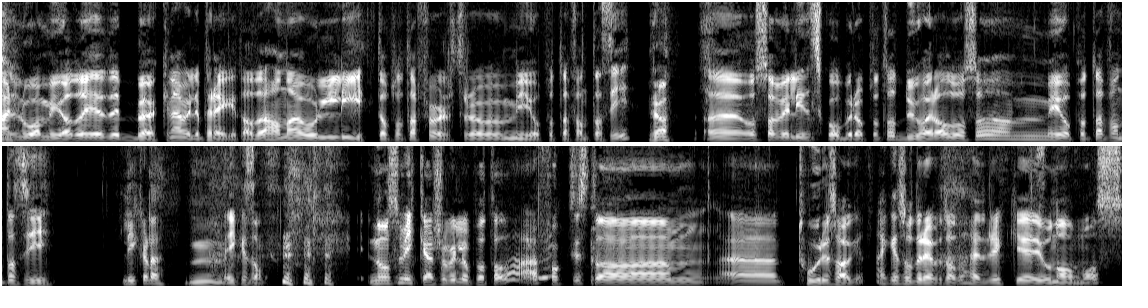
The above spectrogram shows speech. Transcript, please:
Erlend Loe har mye av det. Bøkene er veldig preget av det. Han er jo lite opptatt av følelser og mye opptatt av fantasi. Ja. Uh, og så har vi Linn Skåber opptatt av. Du, Harald, også mye opptatt av fantasi. Liker det. Mm, ikke sant. Noen som ikke er så veldig opptatt av det, er faktisk da uh, Tore Sagen. Er ikke så drevet av det. Heller ikke Jon Almås.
